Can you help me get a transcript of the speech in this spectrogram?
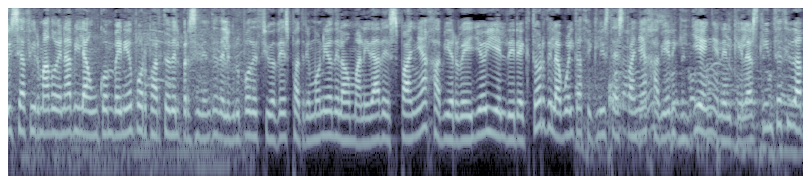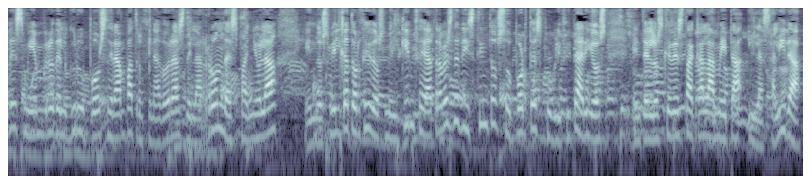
Hoy se ha firmado en Ávila un convenio por parte del presidente del Grupo de Ciudades Patrimonio de la Humanidad de España, Javier Bello, y el director de la Vuelta Ciclista España, Javier Guillén, en el que las 15 ciudades miembro del grupo serán patrocinadoras de la Ronda Española en 2014 y 2015 a través de distintos soportes publicitarios, entre los que destaca la meta y la salida.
